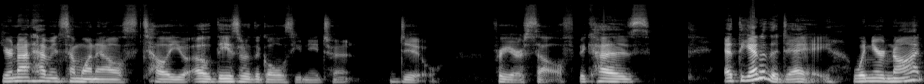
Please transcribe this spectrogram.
you're not having someone else tell you, oh, these are the goals you need to do for yourself. Because at the end of the day, when you're not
